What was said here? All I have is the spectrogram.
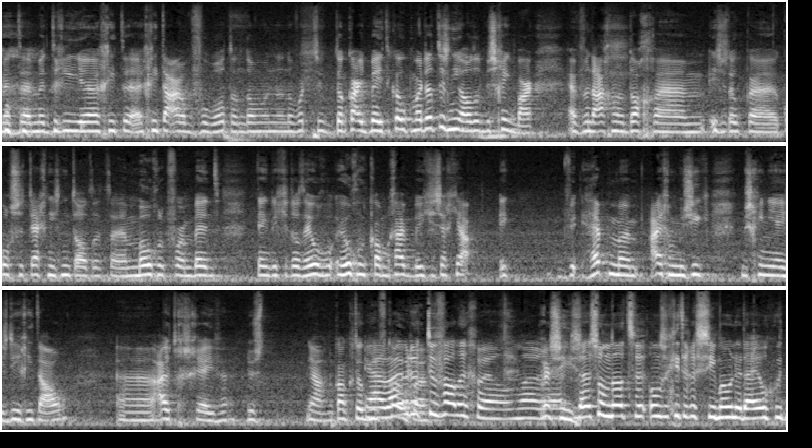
met, eh, met drie gieta- gitaren bijvoorbeeld, dan, dan, dan, wordt natuurlijk, dan kan je het beter kopen. Maar dat is niet altijd beschikbaar. En vandaag de dag ehm, is het ook kostentechnisch niet altijd mogelijk voor een band. Ik denk dat je dat heel, heel goed kan begrijpen. Dat je zegt, ja, ik heb mijn eigen muziek misschien niet eens digitaal uitgeschreven. Dus ja, dan kan ik het ook Ja, niet wij hebben verkopen. dat toevallig wel. Maar, eh, Precies. dat is omdat we- onze gitarist Simone daar heel goed in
